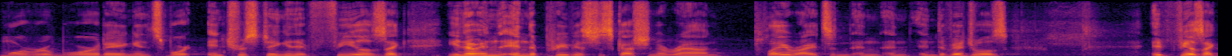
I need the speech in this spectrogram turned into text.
more rewarding and it's more interesting and it feels like you know in, in the previous discussion around playwrights and, and, and individuals it feels like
